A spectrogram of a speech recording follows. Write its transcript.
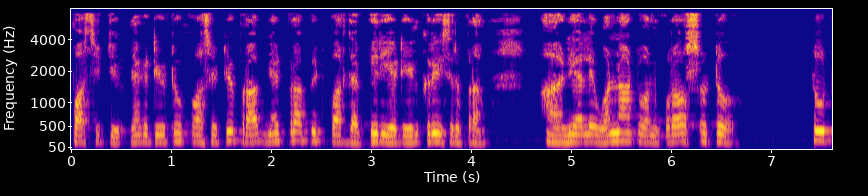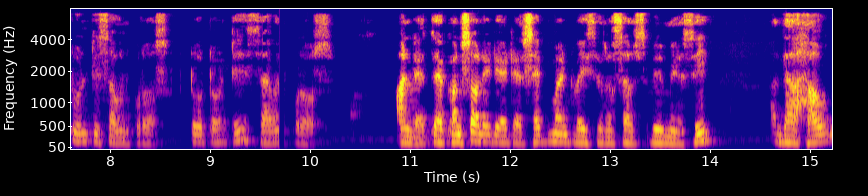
positive negative to positive net profit for the period increased from uh, nearly 101 crores to 227 crores 227 crores. And uh, the consolidated segment wise results we may see the how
